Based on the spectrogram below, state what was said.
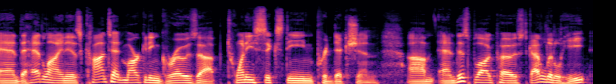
And the headline is Content Marketing Grows Up 2016 Prediction. Um, and this blog post got a little heat,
